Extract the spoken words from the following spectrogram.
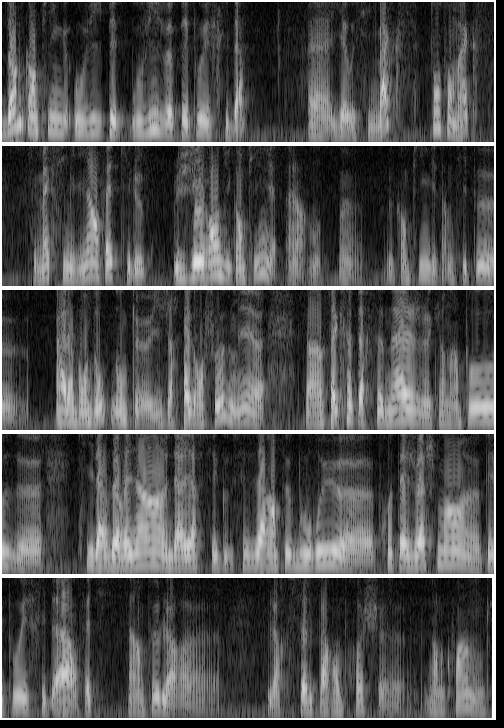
Dans le camping où, où vivent Peppo et Frida, il y a aussi Max, tonton Max, qui est Maximilien, en fait, qui est le gérant du camping. Alors, le camping est un petit peu à l'abandon, donc euh, il gère pas grand chose, mais euh, c'est un sacré personnage qui en impose, euh, qui l'air de rien, derrière ses, airs un peu bourrus, protège vachement Peppo et Frida. En fait, c'est un peu leur, leur seul parent proche dans le coin, donc,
